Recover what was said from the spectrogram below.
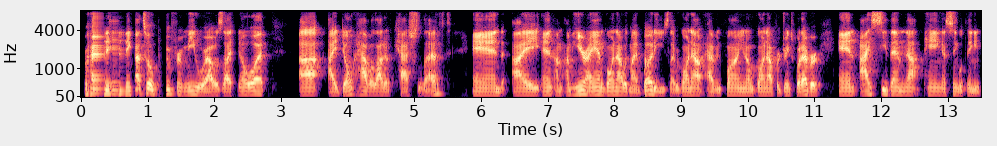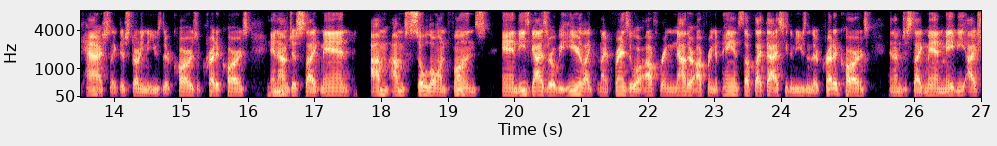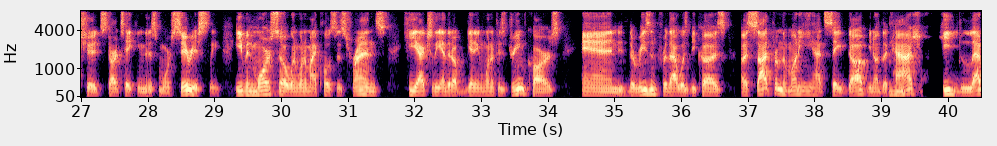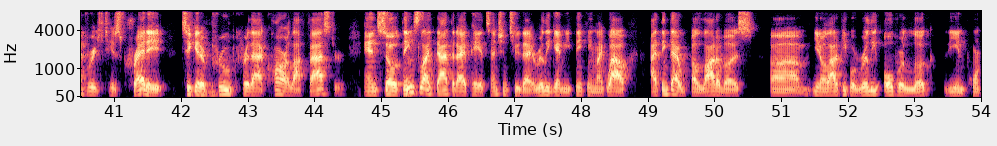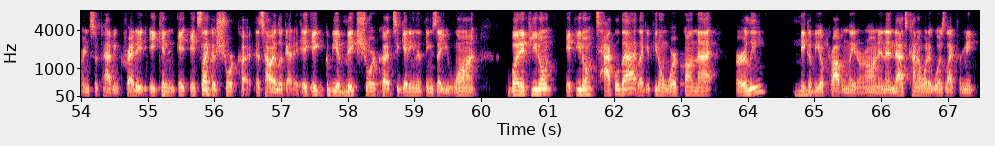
right? And it got to a point for me where I was like, you know what? Uh, I don't have a lot of cash left. And I and I'm, I'm here. I am going out with my buddies, like we're going out having fun, you know, going out for drinks, whatever. And I see them not paying a single thing in cash. Like they're starting to use their cars or credit cards, mm-hmm. and I'm just like, man, I'm I'm so low on funds And these guys are over here, like my friends who are offering now they're offering to pay and stuff like that. I see them using their credit cards. And I'm just like, man, maybe I should start taking this more seriously. Even more so when one of my closest friends, he actually ended up getting one of his dream cars. And the reason for that was because aside from the money he had saved up, you know, the mm-hmm. cash, he leveraged his credit to get mm-hmm. approved for that car a lot faster. And so things like that that I pay attention to that really get me thinking like, wow, I think that a lot of us, um, you know, a lot of people really overlook the importance of having credit. It can, it, it's like a shortcut. That's how I look at it. it. It could be a mm-hmm. big shortcut to getting the things that you want. But if you don't, if you don't tackle that, like if you don't work on that early, mm-hmm. it could be a problem later on. And then that's kind of what it was like for me.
